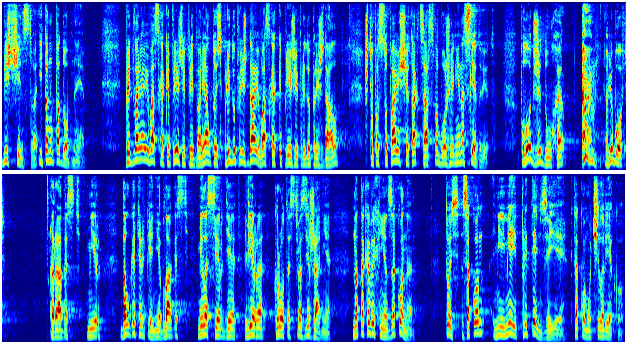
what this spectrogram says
бесчинство и тому подобное. Предваряю вас, как и прежде предварял, то есть предупреждаю вас, как и прежде предупреждал – что поступающие так Царство Божие не наследует. Плод же Духа – любовь, радость, мир, долготерпение, благость, милосердие, вера, кротость, воздержание. На таковых нет закона. То есть закон не имеет претензии к такому человеку.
